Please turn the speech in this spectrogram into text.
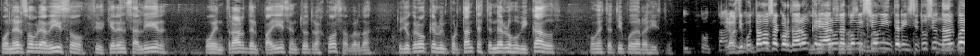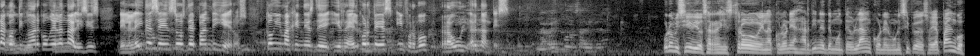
poner sobre aviso si quieren salir o entrar del país, entre otras cosas, ¿verdad? Entonces yo creo que lo importante es tenerlos ubicados con este tipo de registro. Los diputados acordaron crear una comisión interinstitucional para continuar con el análisis de la ley de censos de pandilleros. Con imágenes de Israel Cortés, informó Raúl Hernández. Un homicidio se registró en la colonia Jardines de Monteblanco, en el municipio de Soyapango.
